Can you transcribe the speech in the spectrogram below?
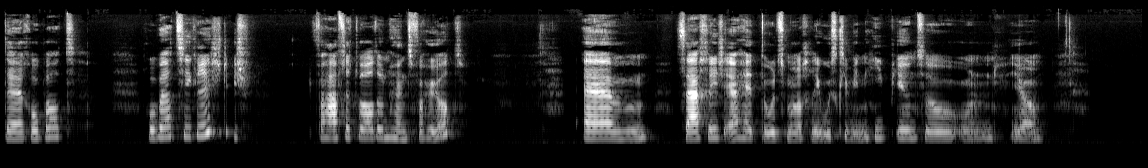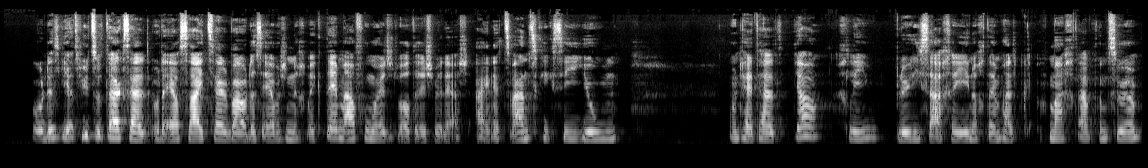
Der Robert, Robert Sigrist ist verhaftet worden und haben es verhört. Ähm, Sache ist, er hat dort mal ein bisschen ausgesehen wie ein Hippie und so und ja. Und es wird heutzutage halt, oder er sagt selber auch, dass er wahrscheinlich wegen dem auch vermutet worden ist, weil er ist 21 war, jung und hat halt, ja, ein bisschen blöde Sachen je nachdem halt gemacht ab und zu.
